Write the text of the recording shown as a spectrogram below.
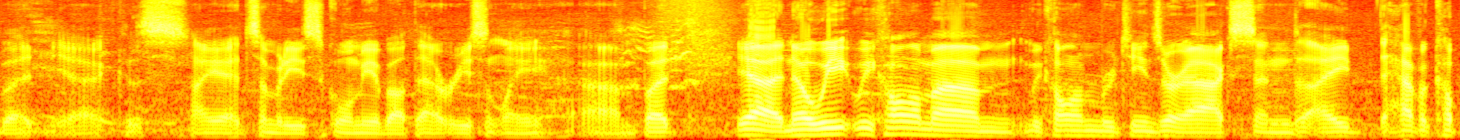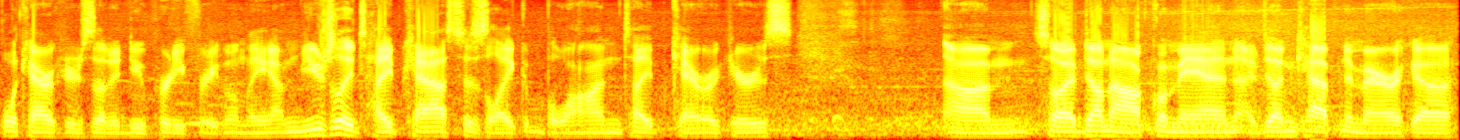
but yeah, because I had somebody school me about that recently. Um, but yeah, no, we, we call them um, we call them routines or acts, and I have a couple of characters that I do pretty frequently. I'm usually typecast as like blonde type characters. Um, so I've done Aquaman, I've done Captain America,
